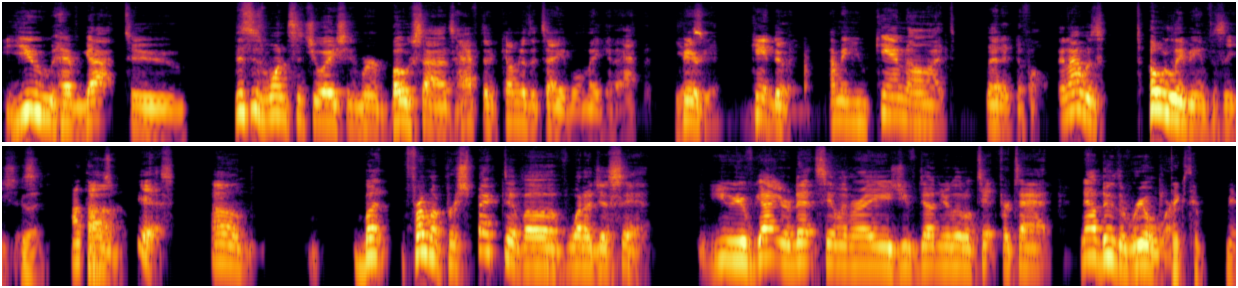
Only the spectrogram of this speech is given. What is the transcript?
you have got to. This is one situation where both sides have to come to the table, and make it happen. Yes. Period. Can't do it. I mean, you cannot let it default. And I was totally being facetious. Good. I thought Um, so. Yes. Um, but from a perspective of what I just said, you you've got your debt ceiling raised, you've done your little tit for tat. Now do the real work. Fix the yeah,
